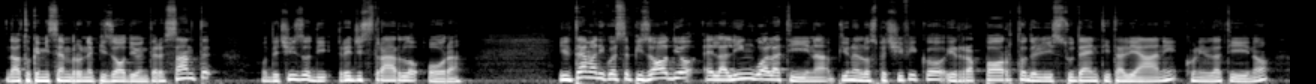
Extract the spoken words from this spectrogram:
Dato che mi sembra un episodio interessante, ho deciso di registrarlo ora. Il tema di questo episodio è la lingua latina, più nello specifico il rapporto degli studenti italiani con il latino,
